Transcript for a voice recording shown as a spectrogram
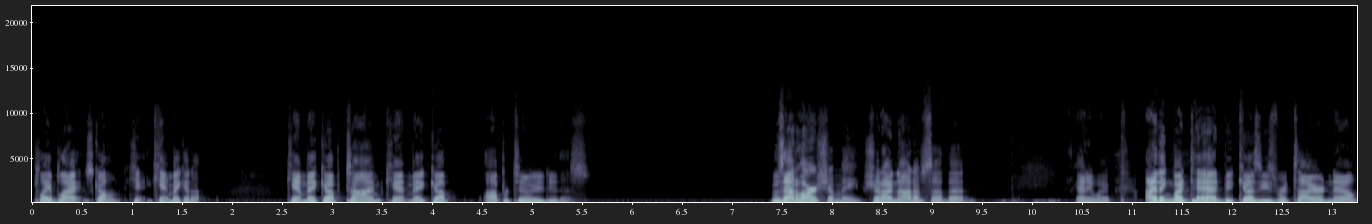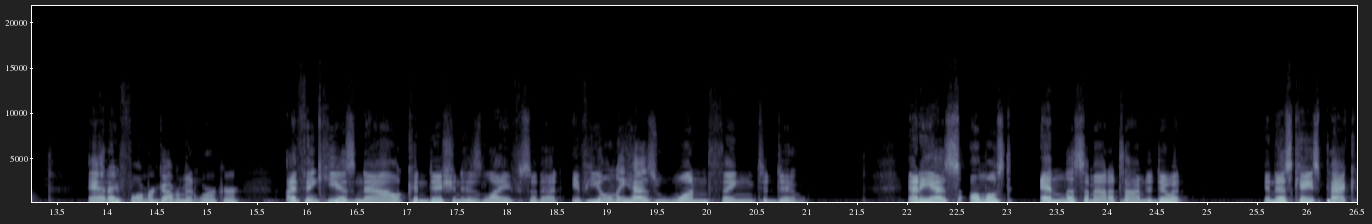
play black is gone. You can't, you can't make it up. Can't make up time. Can't make up opportunity to do this. Was that harsh of me? Should I not have said that? Anyway, I think my dad, because he's retired now and a former government worker, I think he has now conditioned his life so that if he only has one thing to do and he has almost endless amount of time to do it, in this case, pack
